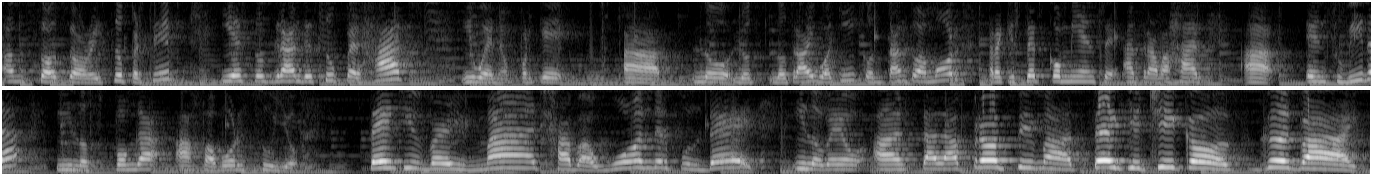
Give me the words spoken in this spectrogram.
I'm so sorry, super tips y estos grandes super hacks. Y bueno, porque lo, lo, traigo aquí con tanto amor para que usted comience a trabajar ah, en su vida y los ponga a favor suyo. Thank you very much. Have a wonderful day y lo veo hasta la próxima. Thank you chicos. Goodbye.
